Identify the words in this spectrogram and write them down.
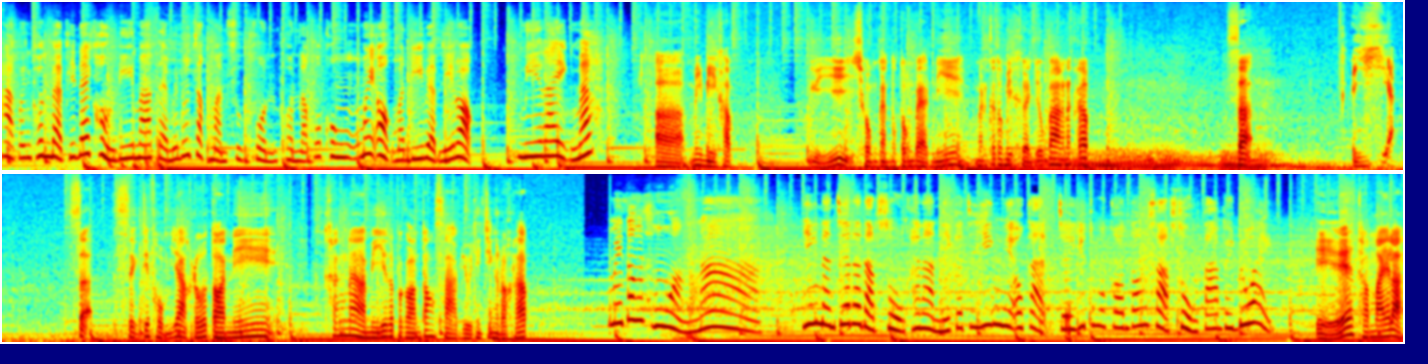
หากเป็นคนแบบที่ได้ของดีมา แต่ไม่รู้จักหมั่นฝึกฝน ผลลัพธ์ก็คงไม่ออกมาดีแบบนี้หรอก มีอะไรอีกไหมเอ่อไม่มีครับ อีชมกันตรงๆแบบนี้ มันก็ต้องมีเขินอยู่บ้างนะครับ สะไอ้เหี้ยสะสิ่งที่ผมอยากรู้ตอนนี้ ข้างหน้ามียุทธปกรณ์ต้องสาบอยู่จริงๆหรอครับ ไม่ต้องห่วงหน้า ยิ่งดันเจี้ยนระดับสูงขนาดนี้ก็จะยิ่งมีโอกาสเจอยุทธปกรณ์ต้องสาบสูงตามไปด้วย เอ๋ทำไมล่ะ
